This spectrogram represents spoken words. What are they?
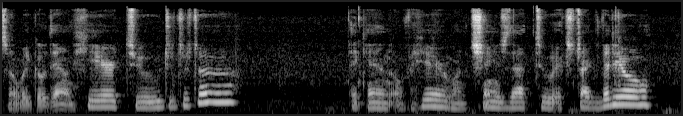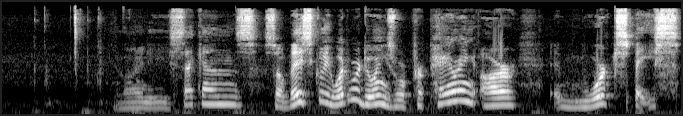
So we go down here to, da, da, da. again over here, we want to change that to extract video. 90 seconds. So basically what we're doing is we're preparing our workspace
